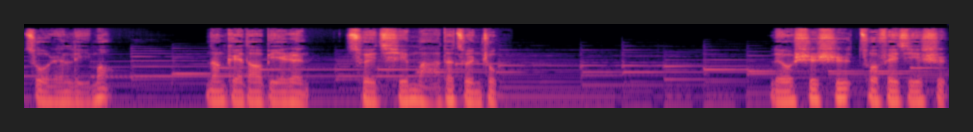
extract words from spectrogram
做人礼貌，能给到别人最起码的尊重。刘诗诗坐飞机时，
